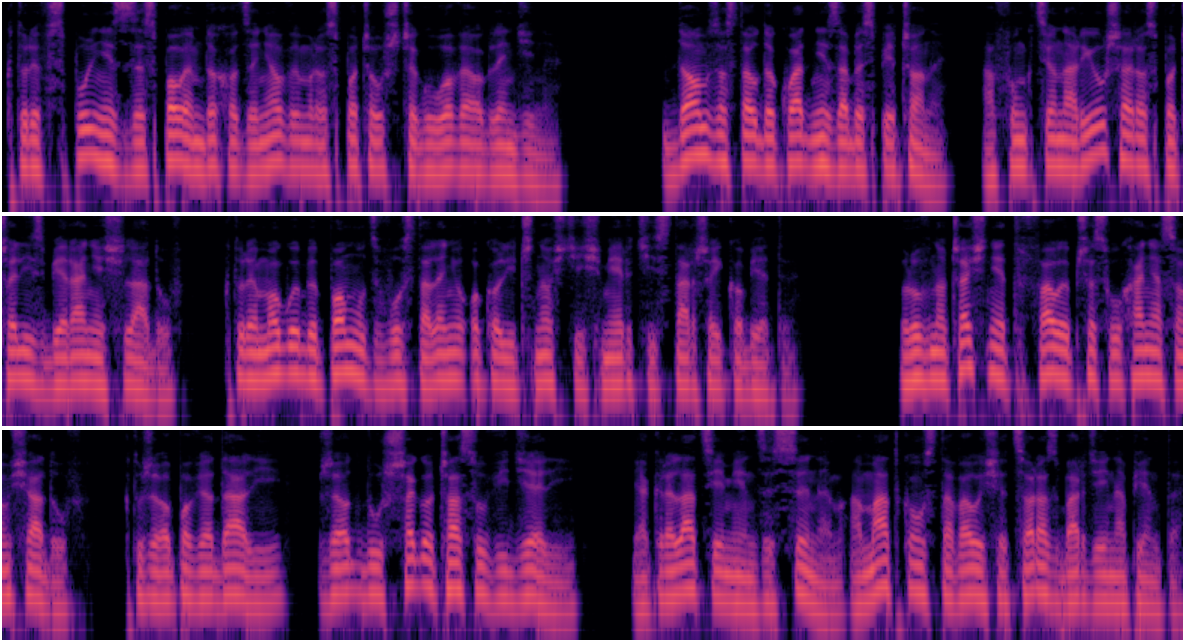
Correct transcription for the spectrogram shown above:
który wspólnie z zespołem dochodzeniowym rozpoczął szczegółowe oględziny. Dom został dokładnie zabezpieczony, a funkcjonariusze rozpoczęli zbieranie śladów, które mogłyby pomóc w ustaleniu okoliczności śmierci starszej kobiety. Równocześnie trwały przesłuchania sąsiadów, którzy opowiadali, że od dłuższego czasu widzieli, jak relacje między synem a matką stawały się coraz bardziej napięte.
